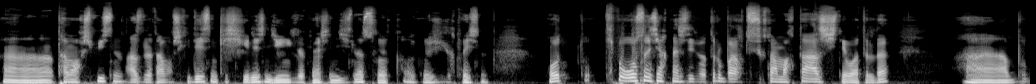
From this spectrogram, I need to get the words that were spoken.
ыыы тамақ ішпейсің азында тамақ ішіп кетесің кешке келесің жеңілдеп нәрсені жейсің да солай короче ұйықтайсың вот типа осындай сияқты нәрсе деп жатыр бірақ түскі тамақты аз іш деп жатыр да. Ыыы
